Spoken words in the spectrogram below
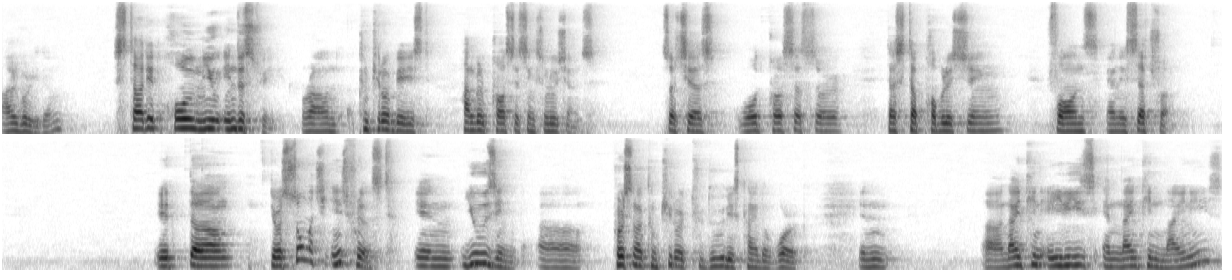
algorithm started whole new industry around computer-based Hangul processing solutions, such as word processor, desktop publishing, fonts, and etc. It, um, there was so much interest in using uh, personal computer to do this kind of work. In uh, 1980s and 1990s,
